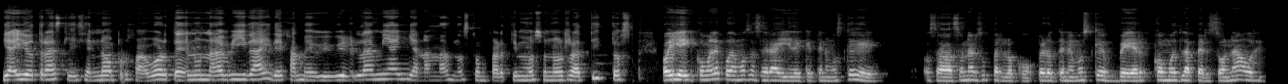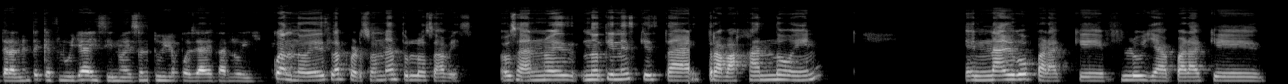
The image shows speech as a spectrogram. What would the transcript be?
Y hay otras que dicen, no, por favor, ten una vida y déjame vivir la mía y ya nada más nos compartimos unos ratitos. Oye, ¿y cómo le podemos hacer ahí de que tenemos que, o sea, va a sonar súper loco, pero tenemos que ver cómo es la persona o literalmente que fluya y si no es el tuyo, pues ya dejarlo ir? Cuando es la persona, tú lo sabes. O sea, no, es, no tienes que estar trabajando en en algo para que fluya, para que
